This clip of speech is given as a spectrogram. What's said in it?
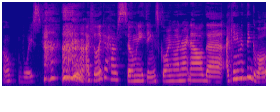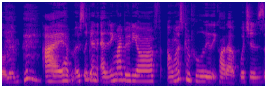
oh voice. I feel like I have so many things going on right now that I can't even think of all of them. I have mostly been editing my booty off, almost completely caught up, which is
